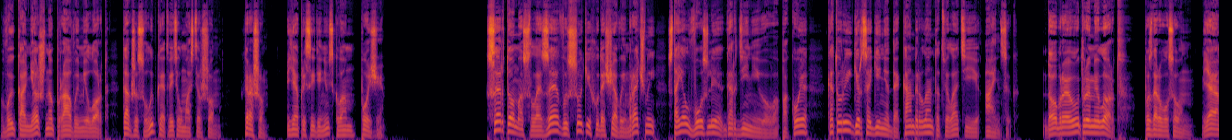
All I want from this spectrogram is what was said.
«Вы, конечно, правы, милорд», — также с улыбкой ответил мастер Шон. «Хорошо. Я присоединюсь к вам позже». Сэр Томас Лезе, высокий, худощавый и мрачный, стоял возле гординиевого покоя, который герцогиня де Камберленд отвела Тии Айнцик. «Доброе утро, милорд», — поздоровался он. «Я...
